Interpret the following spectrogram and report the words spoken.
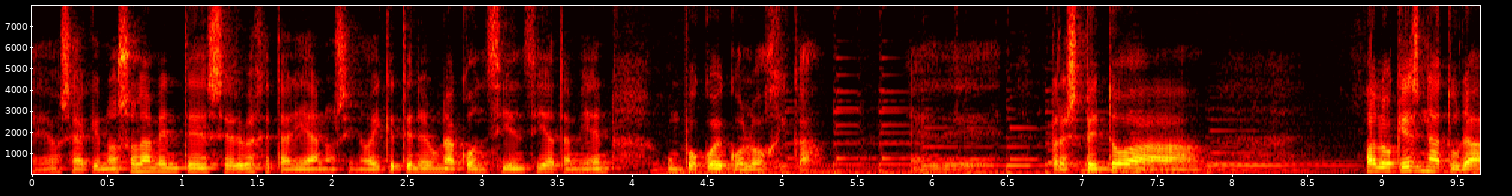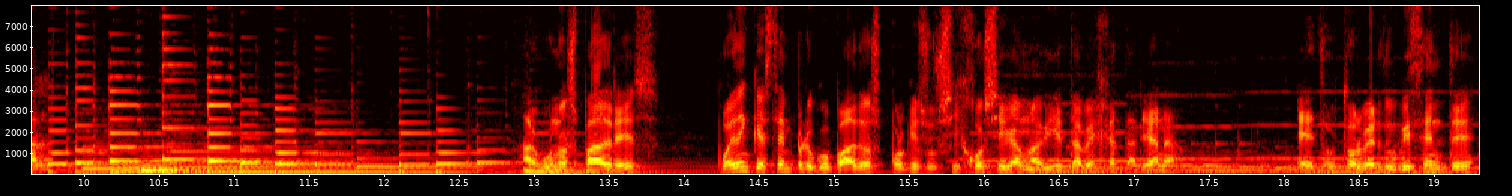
¿eh? O sea que no solamente ser vegetariano, sino hay que tener una conciencia también un poco ecológica, ¿eh? de respeto a, a lo que es natural. Algunos padres pueden que estén preocupados porque sus hijos sigan una dieta vegetariana. El doctor Verdú Vicente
